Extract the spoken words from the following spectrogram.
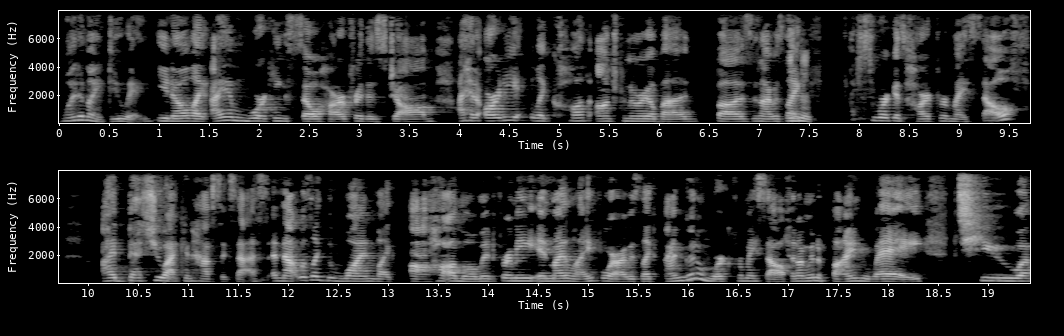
what am I doing? You know, like I am working so hard for this job. I had already like caught the entrepreneurial bud, buzz and I was like, Mhm. I just work as hard for myself. I bet you I can have success. And that was like the one like aha moment for me in my life where I was like, I'm going to work for myself and I'm going to find a way to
